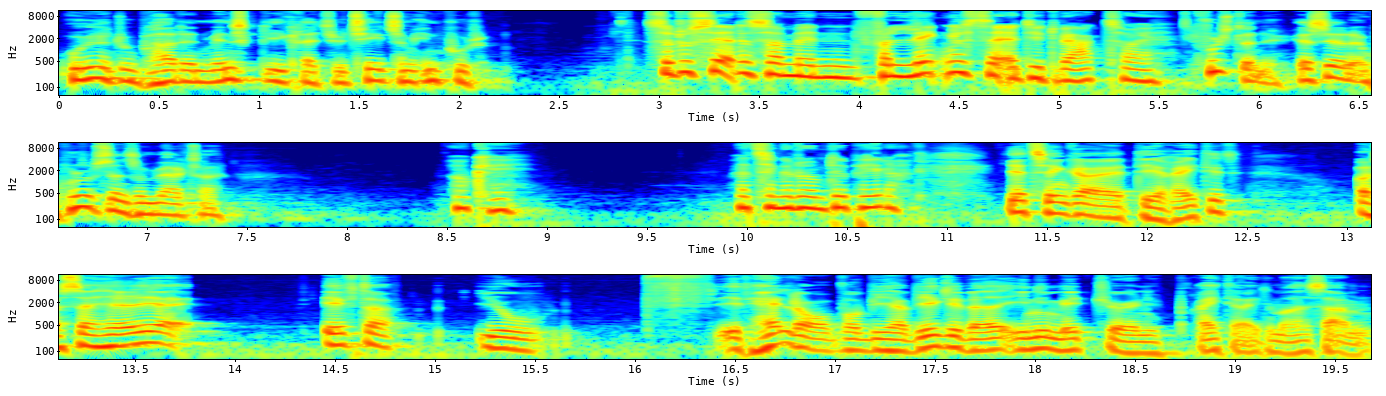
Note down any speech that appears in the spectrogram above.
uden at du har den menneskelige kreativitet som input. Så du ser det som en forlængelse af dit værktøj? Fuldstændig. Jeg ser det 100% som værktøj. Okay. Hvad tænker du om det, Peter? Jeg tænker, at det er rigtigt. Og så havde jeg efter jo et halvt år, hvor vi har virkelig været inde i Midjourney rigtig, rigtig meget sammen,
